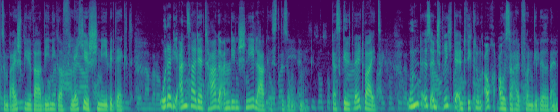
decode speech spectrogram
Zum Beispiel war weniger Fläche schneebedeckt oder die Anzahl der Tage, an denen Schnee lag, ist gesunken. Das gilt weltweit. Und es entspricht der Entwicklung auch außerhalb von Gebirgen.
